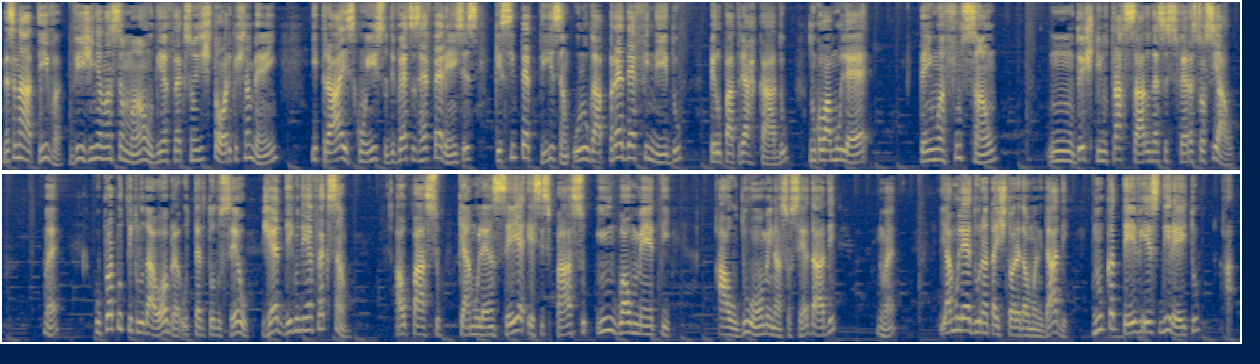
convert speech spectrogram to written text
Nessa narrativa, Virginia lança mão de reflexões históricas também e traz com isso diversas referências que sintetizam o lugar pré-definido pelo patriarcado, no qual a mulher tem uma função, um destino traçado nessa esfera social, não é? O próprio título da obra, O Teto Todo Seu, já é digno de reflexão. Ao passo que a mulher anseia esse espaço igualmente ao do homem na sociedade, não é? E a mulher, durante a história da humanidade, nunca teve esse direito,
